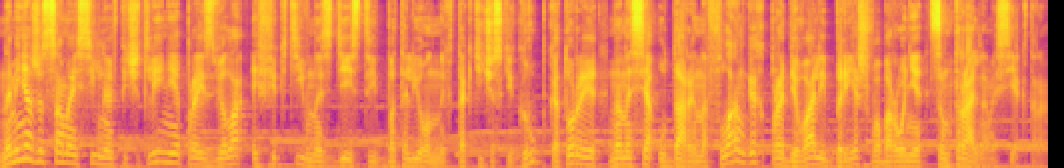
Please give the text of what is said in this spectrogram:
На меня же самое сильное впечатление произвела эффективность действий батальонных тактических групп, которые, нанося удары на флангах, пробивали брешь в обороне центрального сектора.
